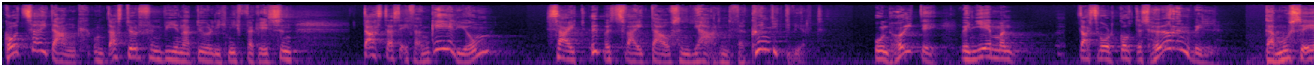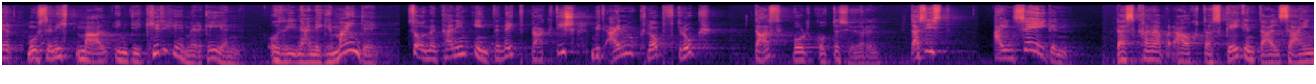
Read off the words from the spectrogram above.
Gott sei Dank, und das dürfen wir natürlich nicht vergessen, dass das Evangelium seit über 2000 Jahren verkündigt wird. Und heute, wenn jemand das Wort Gottes hören will, dann muss er, muss er nicht mal in die Kirche mehr gehen oder in eine Gemeinde, sondern kann im Internet praktisch mit einem Knopfdruck das Wort Gottes hören. Das ist ein Segen. Das kann aber auch das Gegenteil sein,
